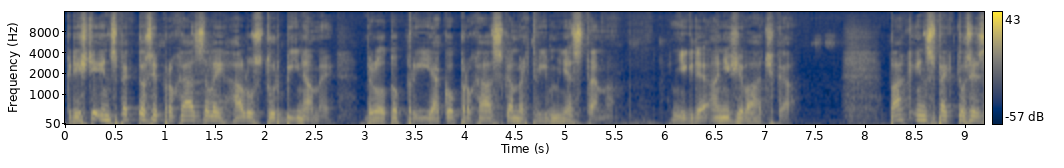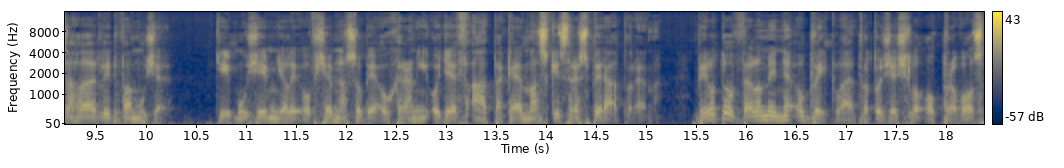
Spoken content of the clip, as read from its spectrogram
Když ti inspektoři procházeli halu s turbínami, bylo to prý jako procházka mrtvým městem. Nikde ani živáčka. Pak inspektoři zahlédli dva muže. Ti muži měli ovšem na sobě ochranný oděv a také masky s respirátorem. Bylo to velmi neobvyklé, protože šlo o provoz,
